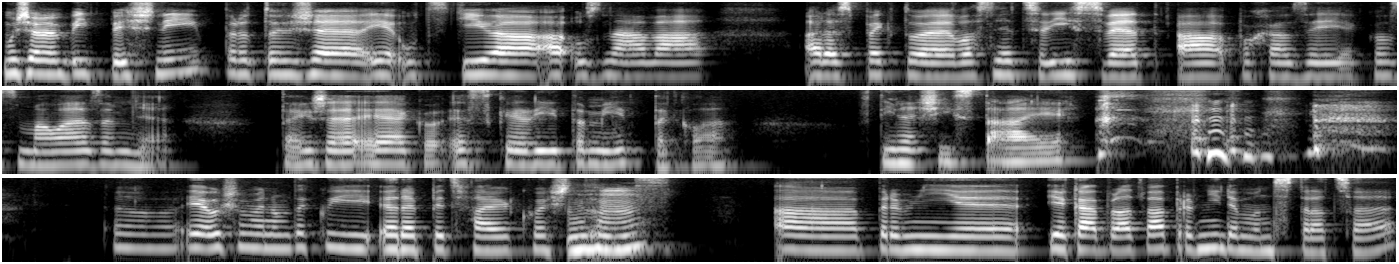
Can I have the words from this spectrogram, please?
můžeme být pišný, protože je uctívá a uznává a respektuje vlastně celý svět a pochází jako z malé země. Takže je jako je skvělý to mít takhle v té naší stáji. Eh, já už mám jenom takový rapid fire questions. Mm-hmm. A první je, jaká byla tvá první demonstrace?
